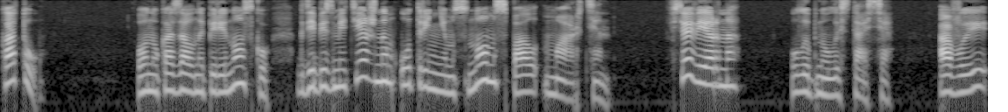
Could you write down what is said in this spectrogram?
коту». Он указал на переноску, где безмятежным утренним сном спал Мартин. Все верно», — улыбнулась Тася. «А вы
